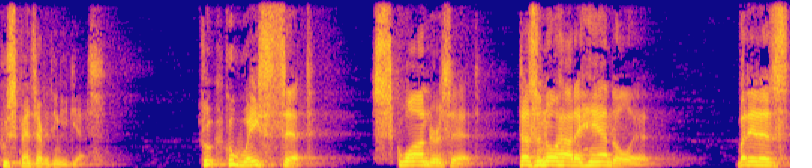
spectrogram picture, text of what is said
who spends everything he gets, who, who wastes it, squanders it, doesn't know how to handle it. But it is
